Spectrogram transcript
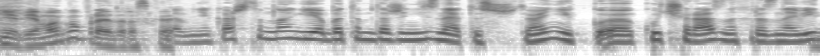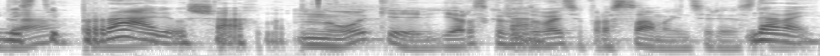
Нет, я могу про это рассказать? мне кажется, многие об этом даже не знают. о существовании э, кучи разных разновидностей Да? правил шахмат. Ну окей, я расскажу Да. давайте про самое интересное. Давай.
